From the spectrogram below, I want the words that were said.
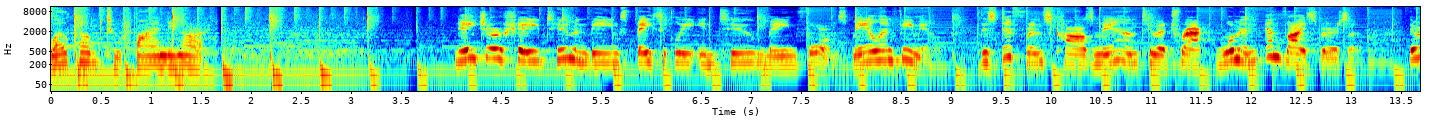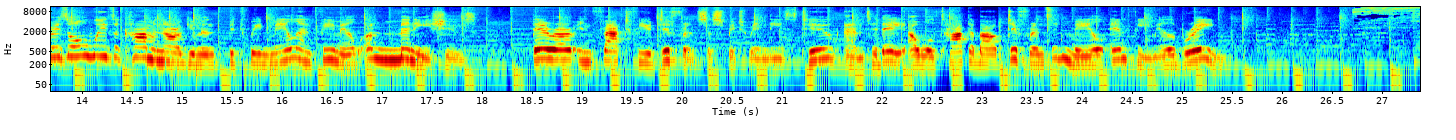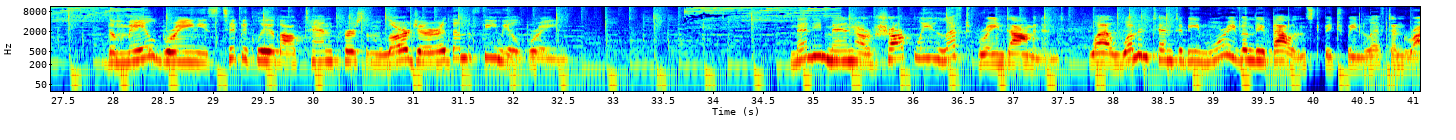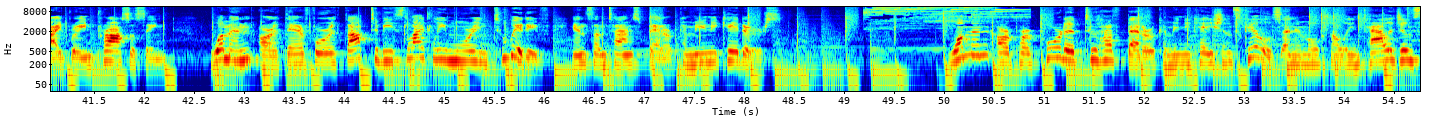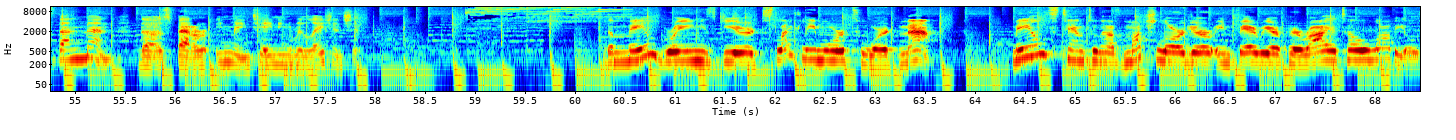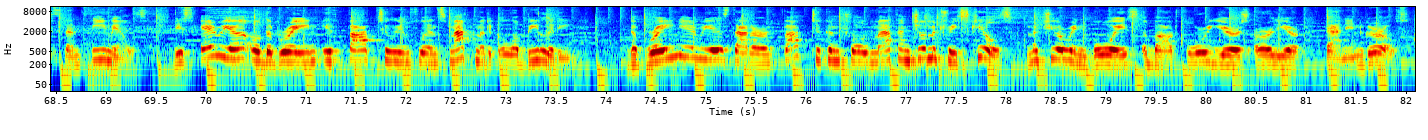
Welcome to Finding Earth. Nature shaped human beings basically in two main forms, male and female. This difference caused men to attract women and vice versa. There is always a common argument between male and female on many issues. There are in fact few differences between these two and today I will talk about difference in male and female brain. The male brain is typically about 10% larger than the female brain. Many men are sharply left brain dominant, while women tend to be more evenly balanced between left and right brain processing. Women are therefore thought to be slightly more intuitive and sometimes better communicators. Women are purported to have better communication skills and emotional intelligence than men, thus better in maintaining relationship. The male brain is geared slightly more toward math Males tend to have much larger inferior parietal lobules than females. This area of the brain is thought to influence mathematical ability. The brain areas that are thought to control math and geometry skills mature in boys about 4 years earlier than in girls.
